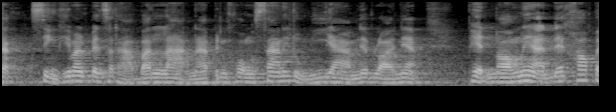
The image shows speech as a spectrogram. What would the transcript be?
จากสิ่งที่มันเป็นสถาบันหลักนะเป็นโครงสร้างที่ถูกนิยามเรียบร้อยเนี่ยเพจน้องเนี่ยได้เข้าไป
